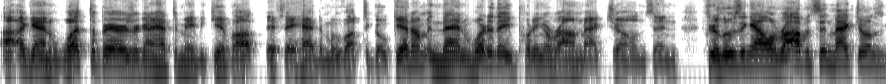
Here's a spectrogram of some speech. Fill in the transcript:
uh, again what the Bears are going to have to maybe give up if they had to move up to go get him, and then what are they putting around Mac Jones? And if you're losing Allen Robinson, Mac Jones,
